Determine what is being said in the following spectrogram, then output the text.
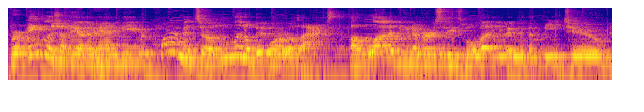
For English, on the other hand, the requirements are a little bit more relaxed. A lot of universities will let you in with a B2.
